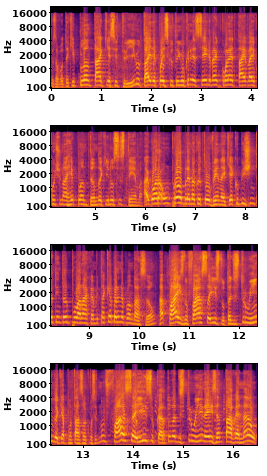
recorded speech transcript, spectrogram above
pessoal. Vou ter que plantar aqui esse trigo, tá? E depois que o trigo crescer, ele vai coletar e vai continuar replantando aqui no sistema. Agora, um problema que eu tô vendo aqui é que o bichinho tá tentando pular na cama e tá quebrando a plantação. Rapaz, não faça isso. Tu tá destruindo aqui a plantação que você... Não faça isso, cara. Tu tá destruindo aí. Você não tá vendo, não?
